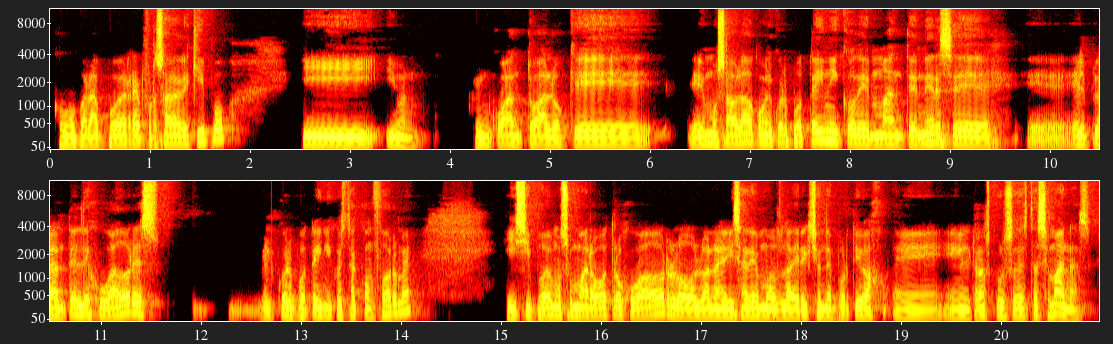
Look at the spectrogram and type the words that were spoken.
como para poder reforzar al equipo y, bueno, en cuanto a lo que hemos hablado con el cuerpo técnico de mantenerse eh, el plantel de jugadores, el cuerpo técnico está conforme y si podemos sumar a otro jugador, lo, analizaremos la dirección deportiva eh, en el transcurso de estas semanas.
